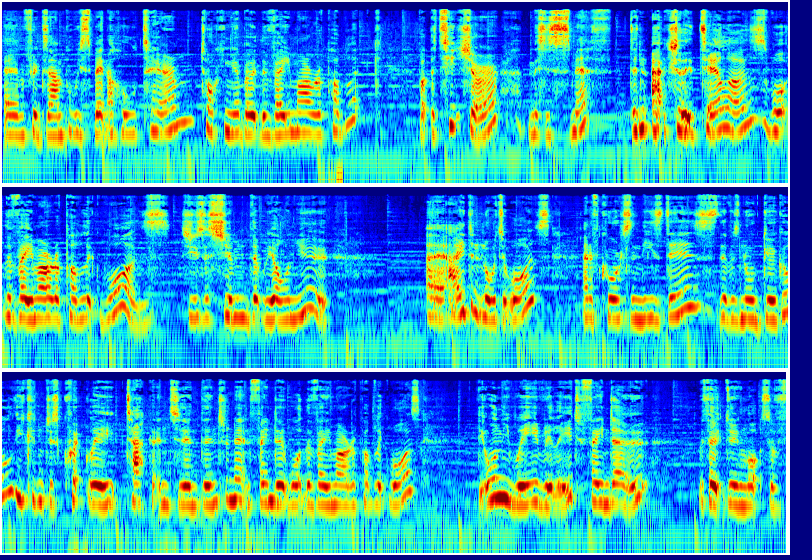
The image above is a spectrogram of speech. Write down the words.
Um, for example, we spent a whole term talking about the Weimar Republic, but the teacher, Mrs. Smith, didn't actually tell us what the Weimar Republic was. She just assumed that we all knew. Uh, I didn't know what it was. And of course, in these days, there was no Google. You couldn't just quickly tap it into the internet and find out what the Weimar Republic was. The only way, really, to find out, without doing lots of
